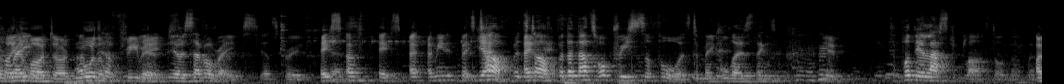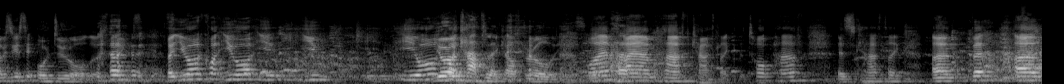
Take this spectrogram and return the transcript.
a kind rape, of murder, a- more than a- three yeah, rapes. Yeah, several rapes. That's true. It's yes. a, it's I mean, but it's yeah, tough. It's tough. it- But then that's what priests are for: is to make all those things, you know, to put the elastoplast on them. I was going to say, or do all those things. but you are quite, you are, you, you, you are. You're a Catholic after all. Well, I am, I am half Catholic. The top half is Catholic, um, but um,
